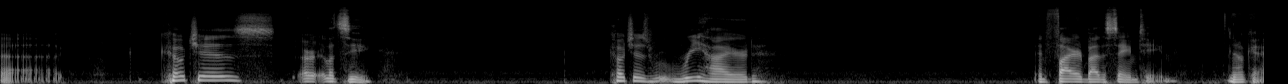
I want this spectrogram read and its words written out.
Uh, coaches, or let's see. Coaches rehired and fired by the same team. Okay.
